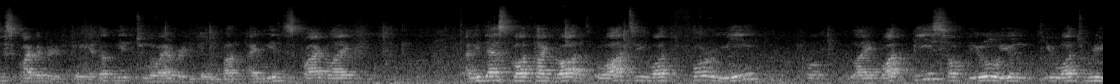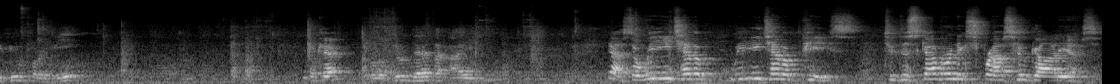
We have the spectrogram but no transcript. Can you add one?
describe everything. I don't need to know everything, but I need to describe like, I need to ask God, like God, what you want for me, for, like what piece of you you you want to reveal for me. Okay. So through that, I Yeah, so we each have a we each have a piece to discover and express who God is.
